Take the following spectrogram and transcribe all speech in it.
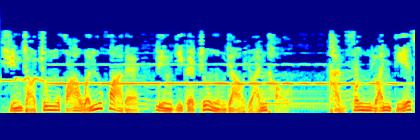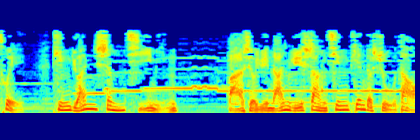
寻找中华文化的另一个重要源头，看峰峦叠翠，听原声齐鸣，跋涉于南隅上青天的蜀道，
